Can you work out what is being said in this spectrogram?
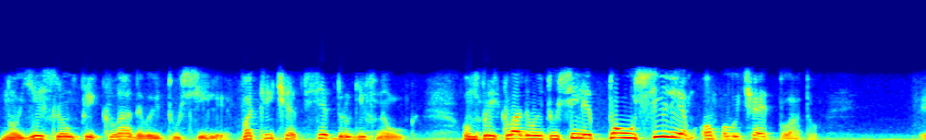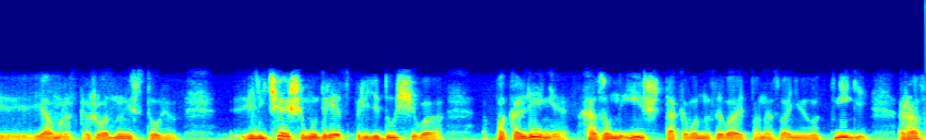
Но если он прикладывает усилия, в отличие от всех других наук, он прикладывает усилия, по усилиям он получает плату. Я вам расскажу одну историю. Величайший мудрец предыдущего поколения, Хазон Иш, так его называют по названию его книги, Рав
